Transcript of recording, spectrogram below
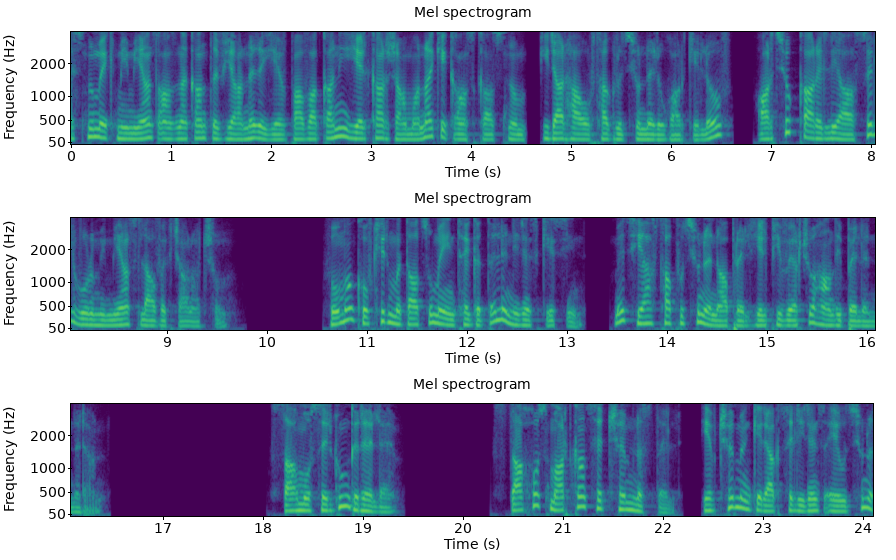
տեսնում եք միմյանց անձնական տվյալները եւ բավականին երկար ժամանակ եք անցկացնում իրար հաղորդագրություններ ուղարկելով, արդյոք կարելի է ասել, որ միմյանց լավ եք ճանաչում։ Ոմանք, ովքեր մտածում էին, թե գտել են իրենց կեսին, մեծ հիասթափություն են ապրել, երբ ի վերջո հանդիպել են նրան։ Սաղմոսերգուն գրել է. Ստախոս մարդկանց հետ չեմ նստել եւ չեմ ընկերակցել իրենց էությունը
